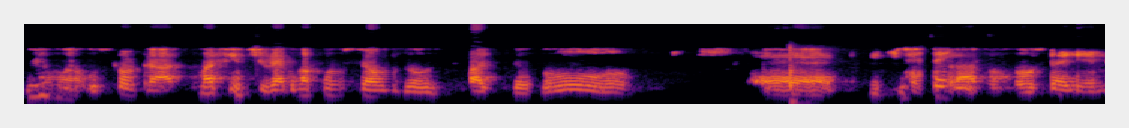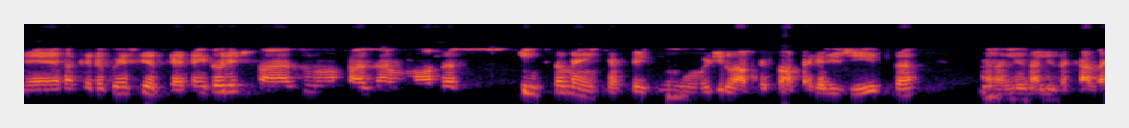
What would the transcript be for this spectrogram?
Os contratos, mas assim, se tiver alguma função do fazedor, é, para os é bacana porque então a gente faz, faz amostras simples também, que é um hoje lá, o pessoal pega a digita, analisa, analisa caso a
